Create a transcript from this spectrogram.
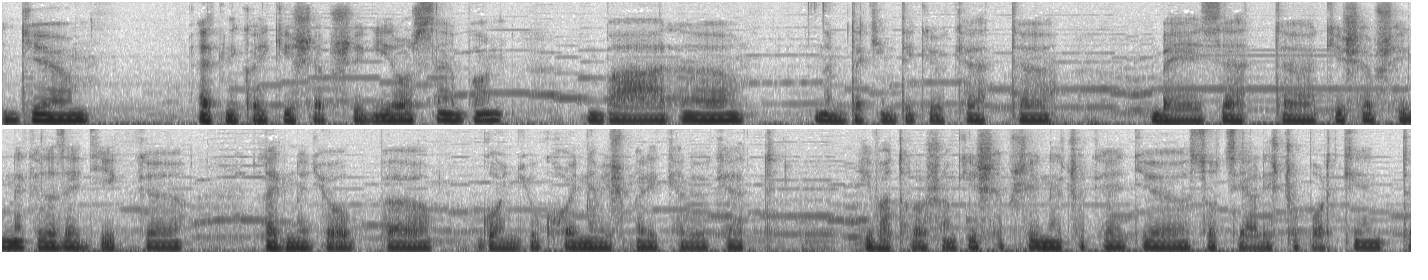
egy um, etnikai kisebbség Írországban, bár uh, nem tekintik őket uh, bejegyzett uh, kisebbségnek, ez az egyik legnagyobb gondjuk, hogy nem ismerik el őket hivatalosan kisebbségnek, csak egy szociális csoportként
